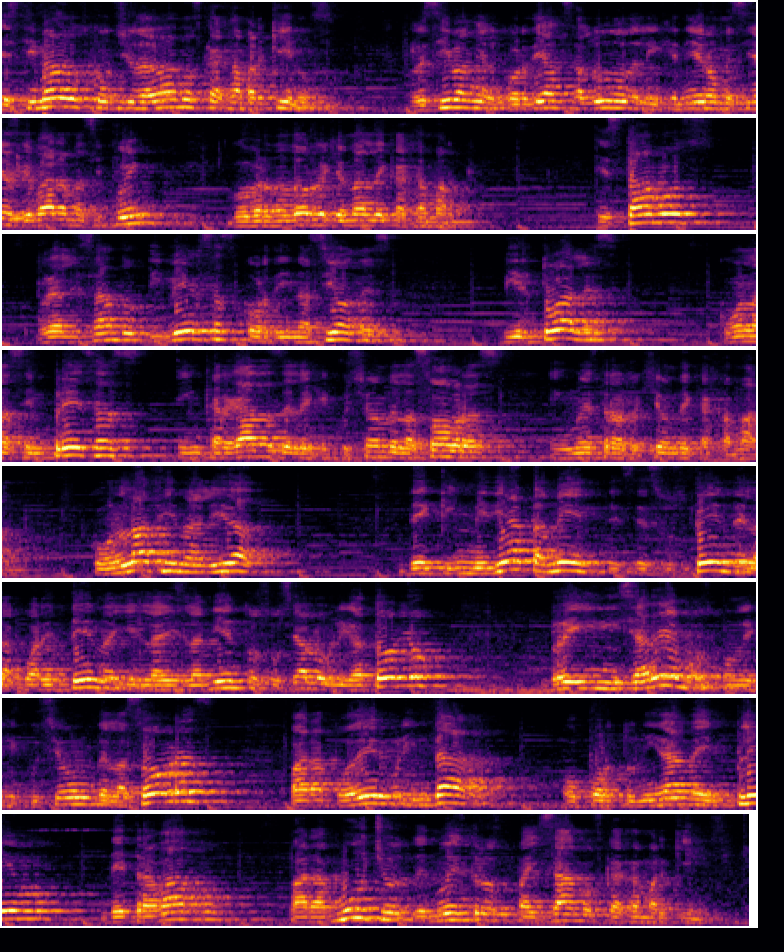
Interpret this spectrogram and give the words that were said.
Estimados conciudadanos cajamarquinos, reciban el cordial saludo del ingeniero Mesías Guevara Macifuen, gobernador regional de Cajamarca. Estamos realizando diversas coordinaciones virtuales con las empresas encargadas de la ejecución de las obras en nuestra región de Cajamarca, con la finalidad de que inmediatamente se suspende la cuarentena y el aislamiento social obligatorio, reiniciaremos con la ejecución de las obras para poder brindar oportunidad de empleo, de trabajo para muchos de nuestros paisanos cajamarquinos.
